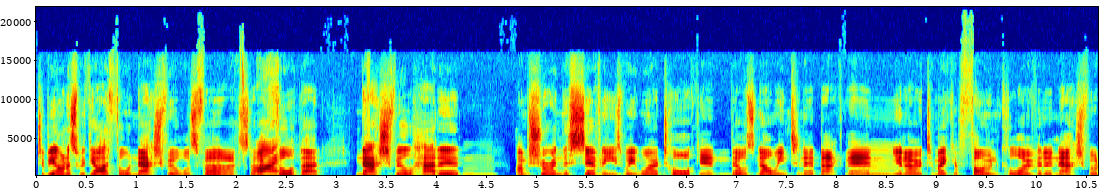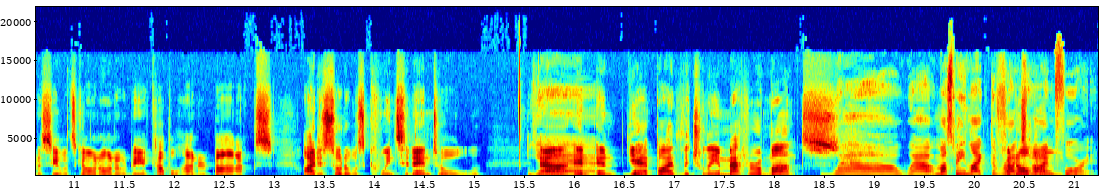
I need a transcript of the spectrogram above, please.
to be honest with you, I thought Nashville was first. I, I- thought that Nashville had it. Hmm. I'm sure in the 70s we weren't talking. There was no internet back then. Hmm. You know, to make a phone call over to Nashville to see what's going on, it would be a couple hundred bucks. I just thought it was coincidental. Yeah. Uh, and and yeah, by literally a matter of months. Wow, wow. It must have been like the right time for it.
